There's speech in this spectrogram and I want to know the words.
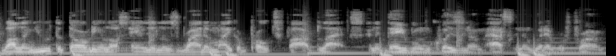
While in youth authority in Los Angeles, Rida Mike approached five blacks in a day room, quizzing them, asking them where they were from.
